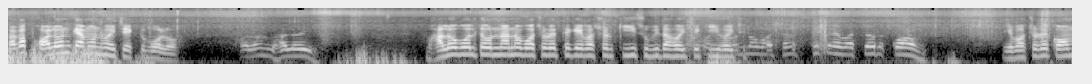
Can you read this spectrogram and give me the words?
কাকা ফলন কেমন হয়েছে একটু বলো। ফলন ভালোই। ভালো বলতে অন্যান্য বছরের থেকে এবছর কি সুবিধা হয়েছে কি হয়েছে? এবছর কম। এবছরে কম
